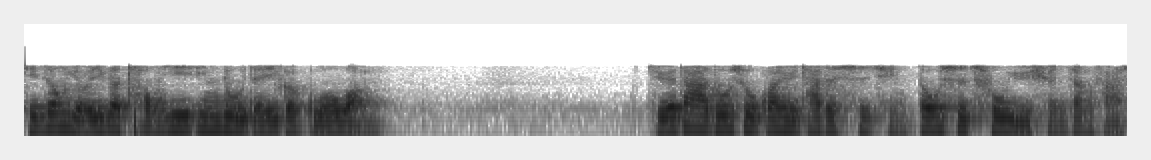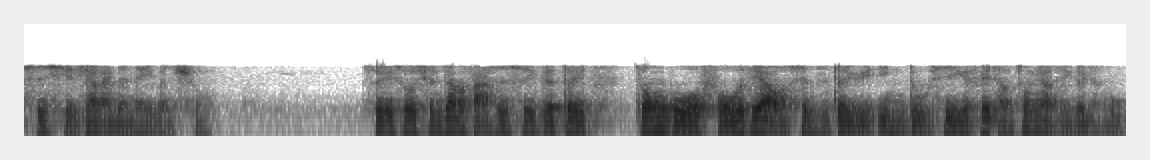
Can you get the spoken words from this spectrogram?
其中有一个统一印度的一个国王，绝大多数关于他的事情都是出于玄奘法师写下来的那一本书。所以说，玄奘法师是一个对中国佛教，甚至对于印度是一个非常重要的一个人物。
